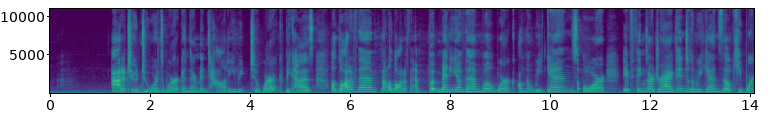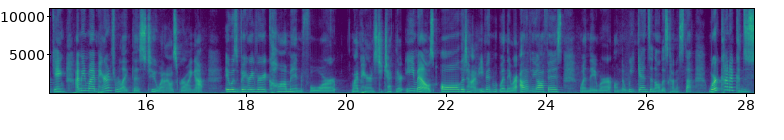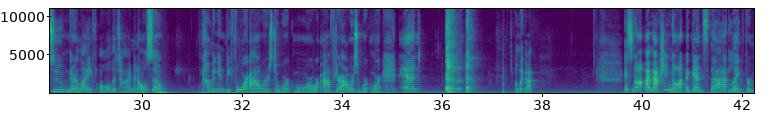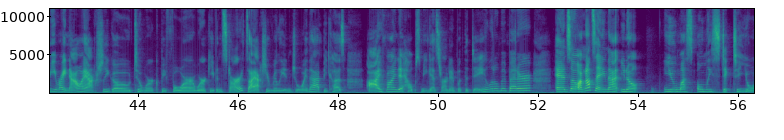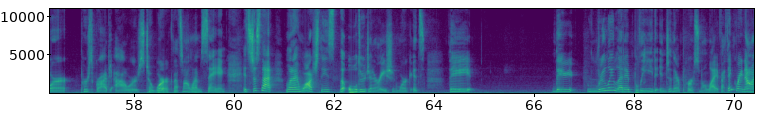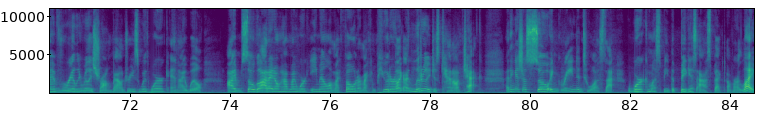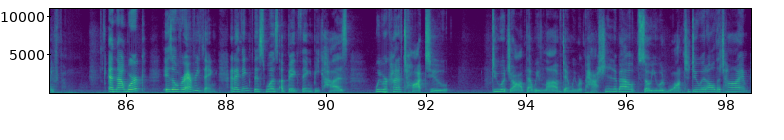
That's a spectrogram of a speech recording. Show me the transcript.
attitude towards work and their mentality to work because a lot of them, not a lot of them, but many of them will work on the weekends or if things are dragged into the weekends, they'll keep working. I mean, my parents were like this too when I was growing up. It was very, very common for my parents to check their emails all the time, even when they were out of the office, when they were on the weekends, and all this kind of stuff. Work kind of consumed their life all the time. And also, coming in before hours to work more or after hours to work more. And oh my God. It's not, I'm actually not against that. Like for me right now, I actually go to work before work even starts. I actually really enjoy that because I find it helps me get started with the day a little bit better. And so I'm not saying that, you know, you must only stick to your prescribed hours to work. That's not what I'm saying. It's just that when I watch these the older generation work, it's they they really let it bleed into their personal life. I think right now I have really really strong boundaries with work and I will I'm so glad I don't have my work email on my phone or my computer. Like I literally just cannot check. I think it's just so ingrained into us that work must be the biggest aspect of our life. And that work is over everything. And I think this was a big thing because we were kind of taught to do a job that we loved and we were passionate about, so you would want to do it all the time.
